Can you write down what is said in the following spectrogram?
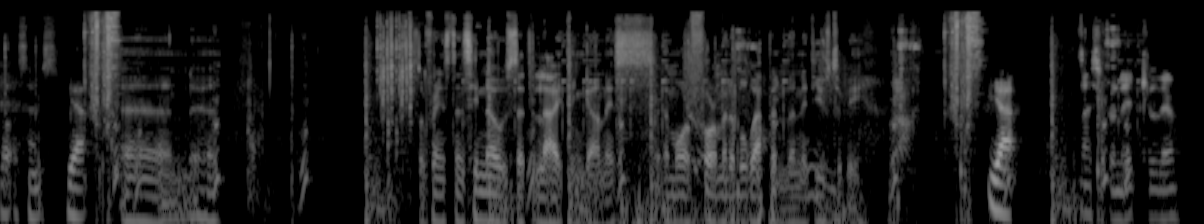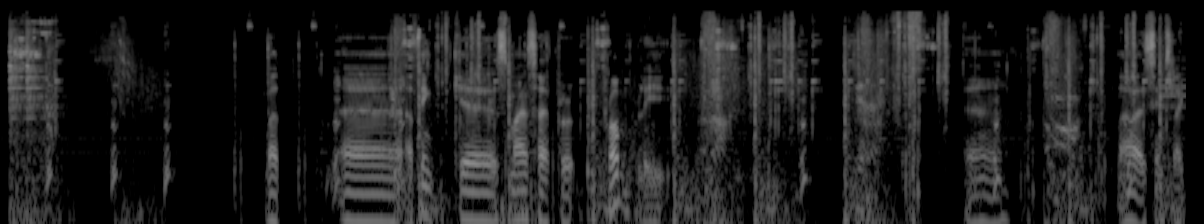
A lot of sense. Yeah. And uh, so, for instance, he knows that the lighting gun is a more formidable weapon than it used to be. Yeah. Nice grenade kill there. Uh, I think uh, Smiles had pro- probably. Uh, now it seems like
